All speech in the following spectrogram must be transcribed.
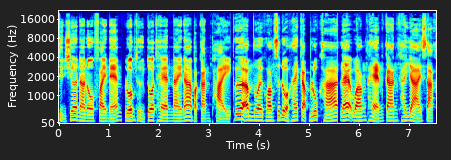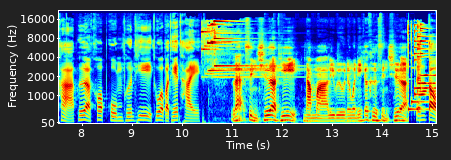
สินเชื่อนาโนไฟแนนซ์รวมถึงตัวแทนในหน้าประกันภัย เพื่ออำนวยความสะดวกให้กับลูกค้า และวางแผนการขยายสาขาเพื่อครอบคลุมพื้นที่ทั่วประเทศไทย และสินเชื่อที่นำมารีวิวในวันนี้ก็คือสินเชื่อ เป็นต่อ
